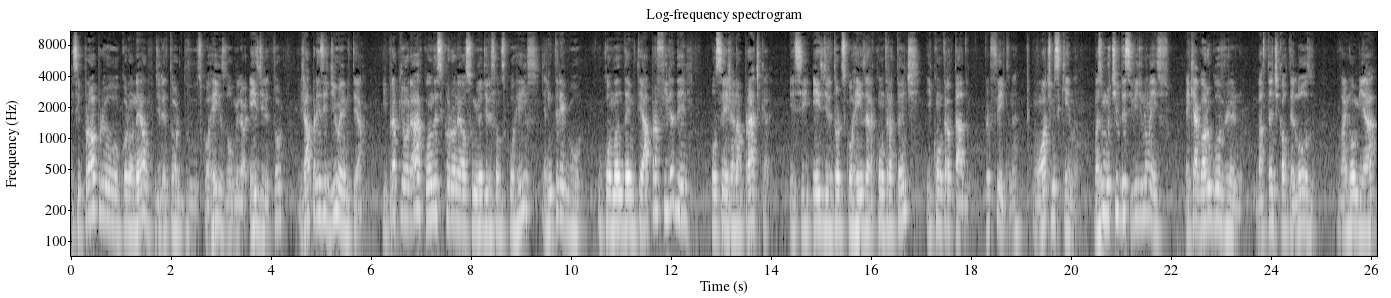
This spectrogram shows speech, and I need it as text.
Esse próprio coronel, diretor dos Correios, ou melhor, ex-diretor, já presidiu o MTA. E para piorar, quando esse coronel assumiu a direção dos Correios, ele entregou o comando da MTA para a filha dele. Ou seja, na prática, esse ex-diretor dos Correios era contratante e contratado. Perfeito, né? Um ótimo esquema. Mas o motivo desse vídeo não é isso. É que agora o governo, bastante cauteloso, vai nomear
